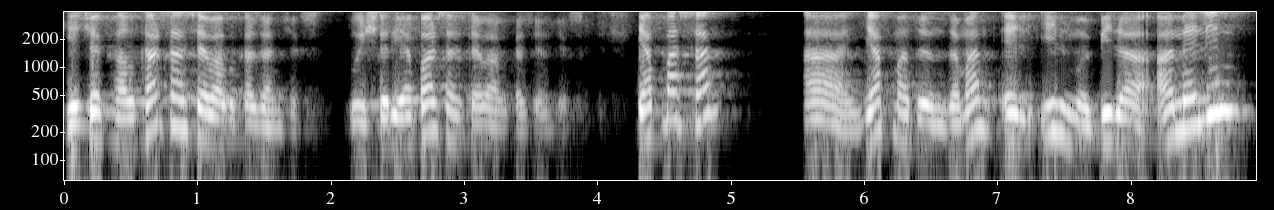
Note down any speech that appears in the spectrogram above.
Gece kalkarsan sevabı kazanacaksın. Bu işleri yaparsan sevabı kazanacaksın. Yapmazsan ha, yapmadığın zaman el ilmu bila amelin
